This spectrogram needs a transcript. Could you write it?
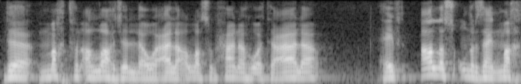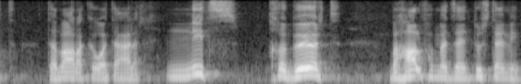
de macht van Allah Jalla wa ala. Allah subhanahu wa ta'ala heeft alles onder zijn macht. Tabaraka wa ta'ala. Niets gebeurt behalve met zijn toestemming.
